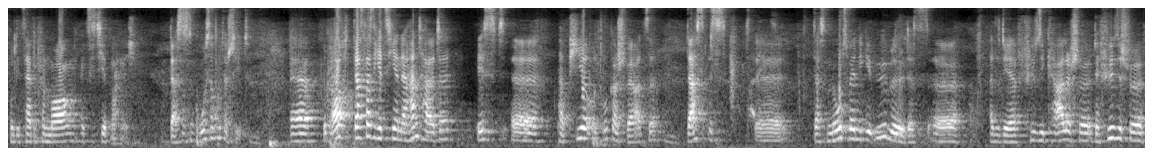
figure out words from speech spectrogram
und die Zeitung von morgen existiert noch nicht. Das ist ein großer Unterschied. Äh, und auch das, was ich jetzt hier in der Hand halte, ist äh, Papier und Druckerschwärze. Das ist äh, das notwendige Übel, das, äh, also der physikalische, der physische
